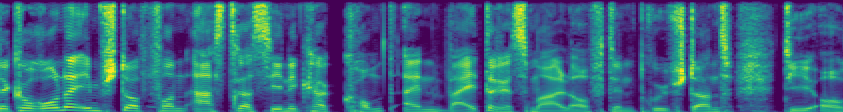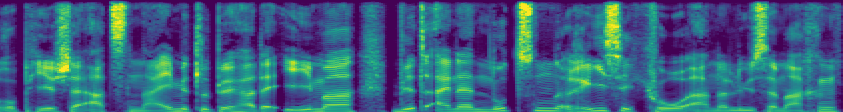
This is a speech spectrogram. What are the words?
Der Corona-Impfstoff von AstraZeneca kommt ein weiteres Mal auf den Prüfstand. Die Europäische Arzneimittelbehörde EMA wird eine Nutzen-Risiko-Analyse machen.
